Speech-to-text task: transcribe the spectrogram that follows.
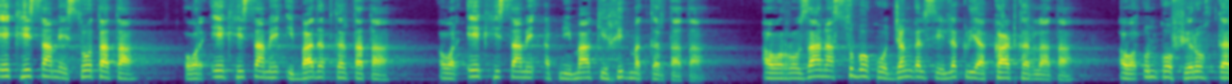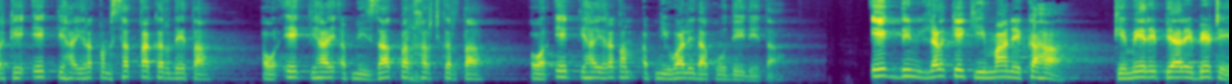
एक हिस्सा में सोता था और एक हिस्सा में इबादत करता था और एक हिस्सा में अपनी माँ की खिदमत करता था और रोज़ाना सुबह को जंगल से लकड़ियाँ काट कर लाता और उनको फ़रोख्त करके एक तिहाई रकम सदका कर देता और एक तिहाई अपनी ज़ात पर खर्च करता और एक तिहाई रकम अपनी वालिदा को दे देता। एक दिन लड़के की माँ ने कहा कि मेरे प्यारे बेटे,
